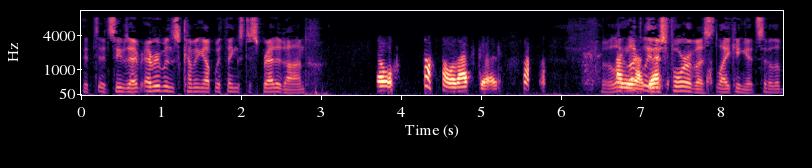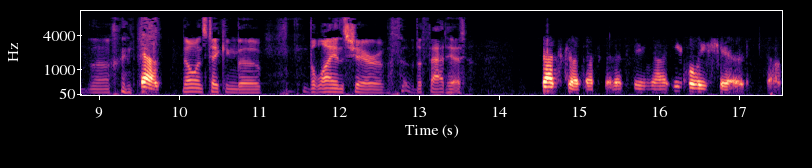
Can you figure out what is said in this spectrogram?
It it seems everyone's coming up with things to spread it on. Oh, oh, that's good. well, I mean, luckily, there's four of us liking it, so the uh, yeah. no one's taking the the lion's share of, of the fat hit. That's good. That's good. That's being uh, equally shared. So,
